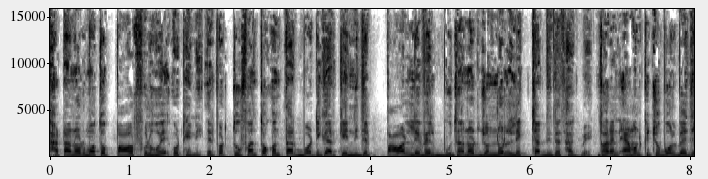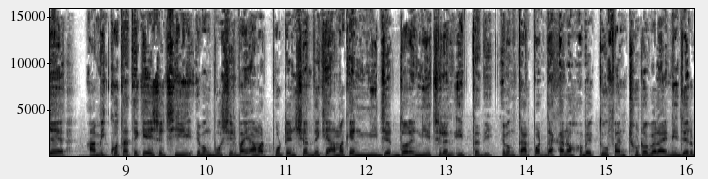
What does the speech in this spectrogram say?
খাটানোর মতো পাওয়ারফুল হয়ে ওঠেনি। এরপর তুফান তখন তার বডিগার্ডকে নিজের পাওয়ার লেভেল বোঝানোর জন্য লেকচার দিতে থাকবে। ধরেন এমন কিছু বলবে যে আমি কোথা থেকে এসেছি এবং বশির ভাই আমার পোটেনশিয়াল দেখে আমাকে নিজের দলে নিয়েছিলেন ইত্যাদি। এবং তারপর দেখানো হবে তুফান ছোটবেলায় নিজের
